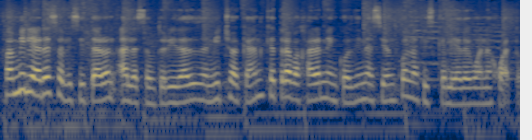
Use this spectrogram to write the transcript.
familiares solicitaron a las autoridades de Michoacán que trabajaran en coordinación con la Fiscalía de Guanajuato.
